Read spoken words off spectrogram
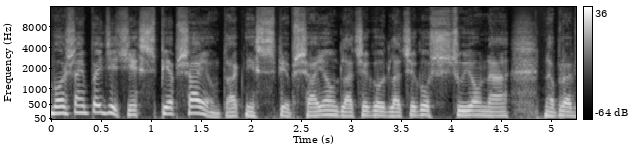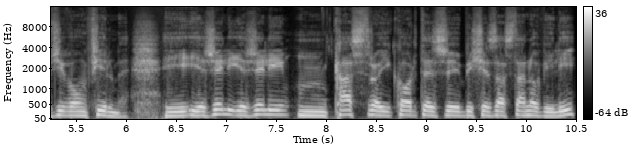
można im powiedzieć, niech spieprzają, tak? Niech spieprzają, dlaczego, dlaczego szczują na, na prawdziwą filmę. I jeżeli, jeżeli mm, Castro i Cortez by się zastanowili,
